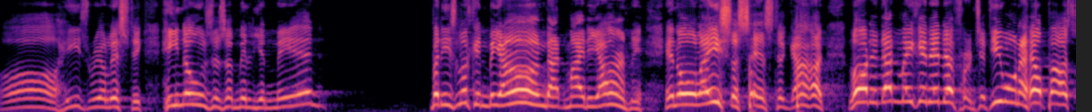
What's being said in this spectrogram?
Oh, he's realistic. He knows there's a million men. But he's looking beyond that mighty army. And old Asa says to God, Lord, it doesn't make any difference. If you want to help us,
